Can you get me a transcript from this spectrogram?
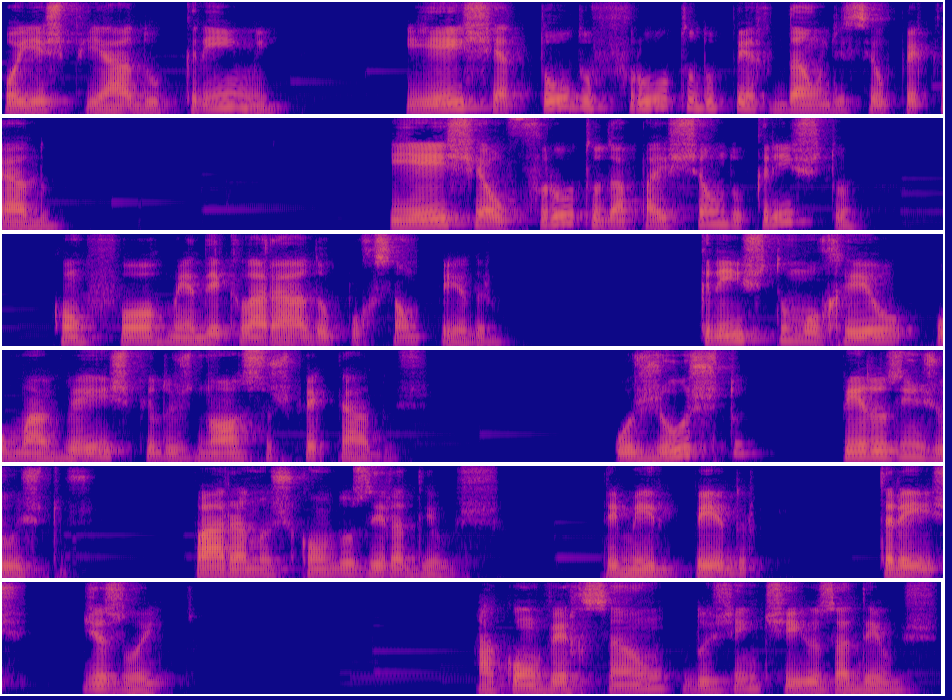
Foi expiado o crime e este é todo fruto do perdão de seu pecado. E este é o fruto da paixão do Cristo, conforme é declarado por São Pedro. Cristo morreu uma vez pelos nossos pecados, o justo pelos injustos, para nos conduzir a Deus. 1 Pedro 3, 18. A conversão dos gentios a Deus.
